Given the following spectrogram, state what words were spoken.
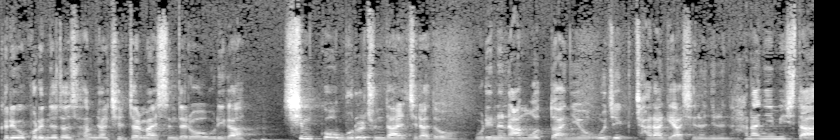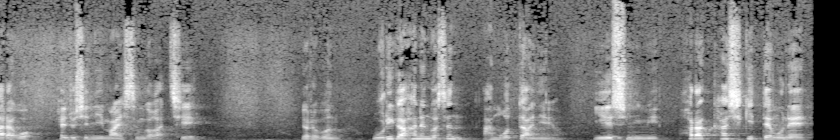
그리고 고린도전서 3장 7절 말씀대로 우리가 심고 물을 준다 할지라도 우리는 아무것도 아니요 오직 자라게 하시는 이는 하나님이시다라고 해주신 이 말씀과 같이 여러분 우리가 하는 것은 아무것도 아니에요. 예수님이 허락하시기 때문에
